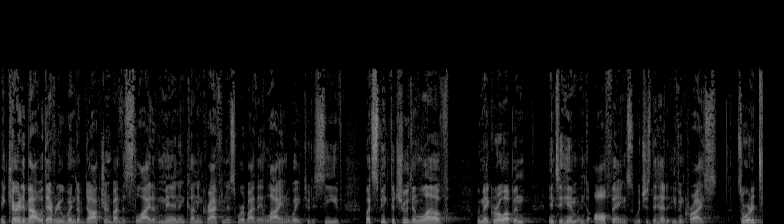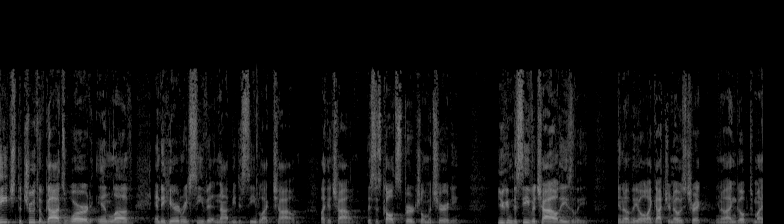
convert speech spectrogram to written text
and carried about with every wind of doctrine by the sleight of men and cunning craftiness, whereby they lie in wait to deceive, but speak the truth in love. We may grow up in into him into all things, which is the head, even Christ. So we're to teach the truth of God's word in love and to hear and receive it and not be deceived like child, like a child. This is called spiritual maturity. You can deceive a child easily. You know, the old I got your nose trick. You know, I can go up to my,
